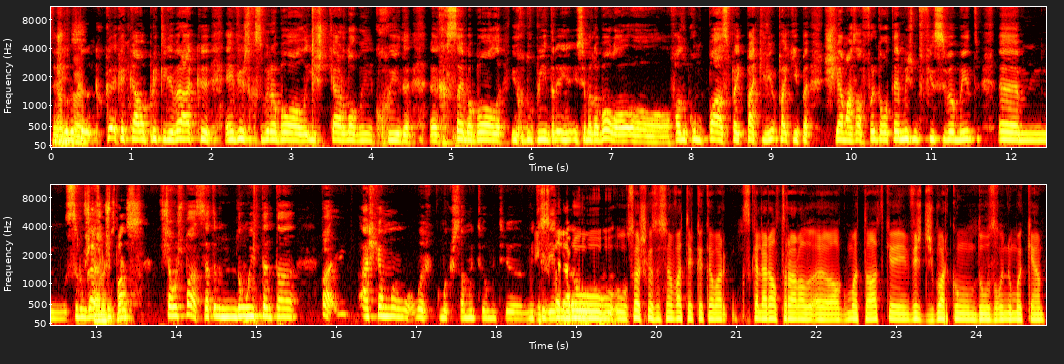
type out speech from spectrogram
Um jogador que, que- que acaba por equilibrar que em vez de receber a bola e esticar logo em corrida, eh, recebe a bola e redupla em, em cima da bola ou, ou faz um compasso para, para, a equipa, para a equipa chegar mais à frente ou até mesmo defensivamente ehm, ser um Fechar gajo o espaço. fechar o espaço, exatamente não ir tanto à, Pá, acho que é uma, uma, uma questão muito, muito, muito E se calhar o, o Sérgio Conceição vai ter que acabar, se calhar alterar al- alguma tática, em vez de jogar com um 12 ali numa campo,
